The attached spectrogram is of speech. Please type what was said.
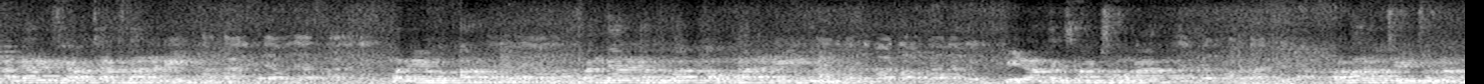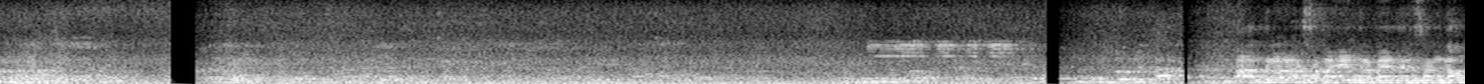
సంఘానికి సేవ చేస్తానని మరియు సంఘానికి అందుబాటులో ఉంటానని మీరందరి సమక్షమున ప్రమాణం చేయించున్నాను. ఆంధ్ర రాష్ట్ర మహేంద్ర మేధక సంఘం.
